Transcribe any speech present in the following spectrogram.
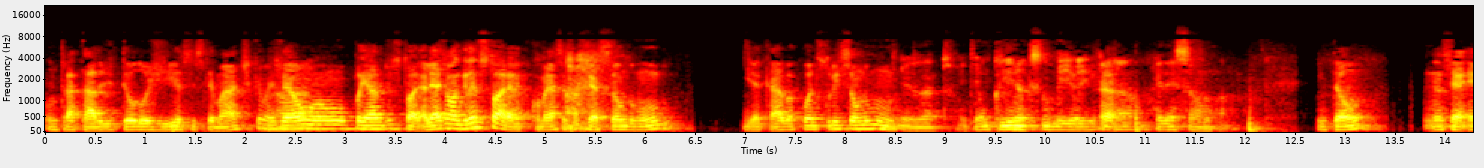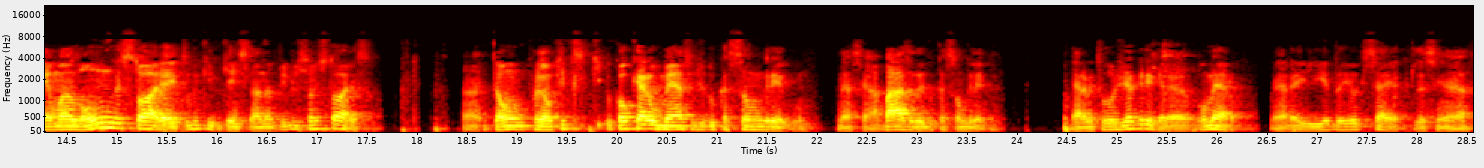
um tratado de teologia sistemática, mas é um, um punhado de história. Aliás, é uma grande história, né? que começa com a criação do mundo e acaba com a destruição do mundo. Exato. E tem um clímax no meio aí, que é, é a redenção. Então, assim, é uma longa história, e tudo que, que é ensinado na Bíblia são histórias. Ah, então, por exemplo, qual era o método de educação grego? Né? Assim, a base da educação grega? Era a mitologia grega, era Homero, era Ilíada e Odisseia. Quer dizer assim, é,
